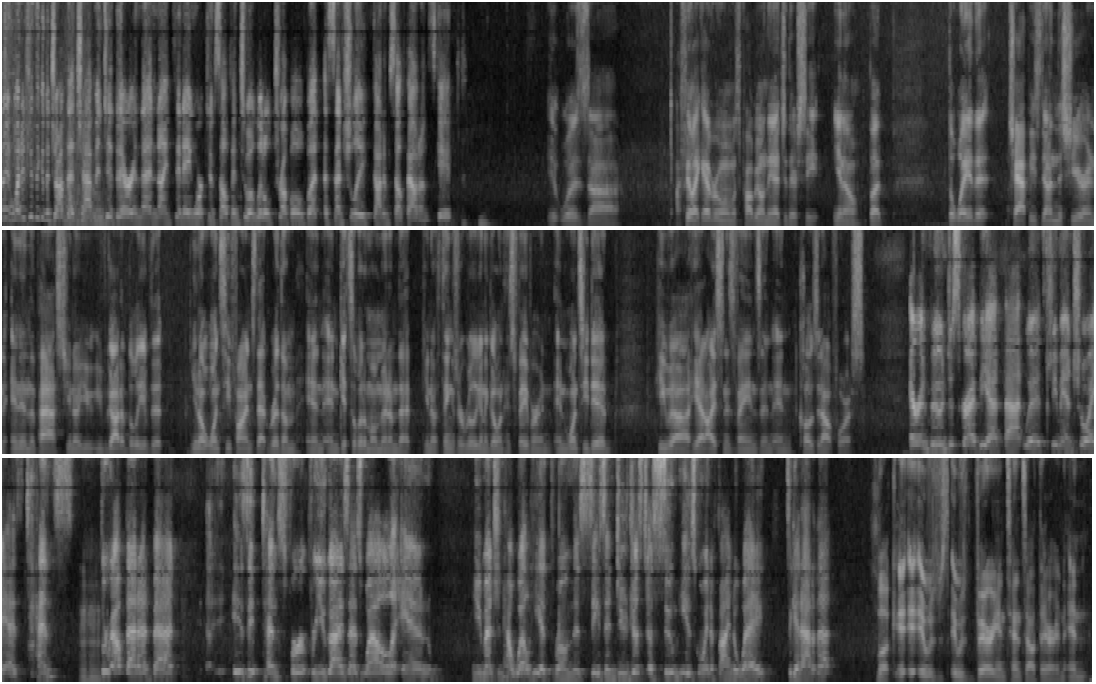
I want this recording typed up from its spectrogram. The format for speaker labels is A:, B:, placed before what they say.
A: Clint, what did you think of the job that Chapman did there in that ninth inning? Worked himself into a little trouble, but essentially got himself out unscathed.
B: It was. Uh, I feel like everyone was probably on the edge of their seat, you know. But the way that Chappie's done this year and, and in the past, you know, you you've got to believe that, you know, once he finds that rhythm and and gets a little momentum, that you know things are really going to go in his favor. And and once he did, he uh, he had ice in his veins and and closed it out for us.
A: Aaron Boone described the at bat with Ji-Man Choi as tense mm-hmm. throughout that at bat. Is it tense for for you guys as well? And you mentioned how well he had thrown this season. Do you just assume he is going to find a way to get out of that?
B: Look, it, it, it was it was very intense out there, and, and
